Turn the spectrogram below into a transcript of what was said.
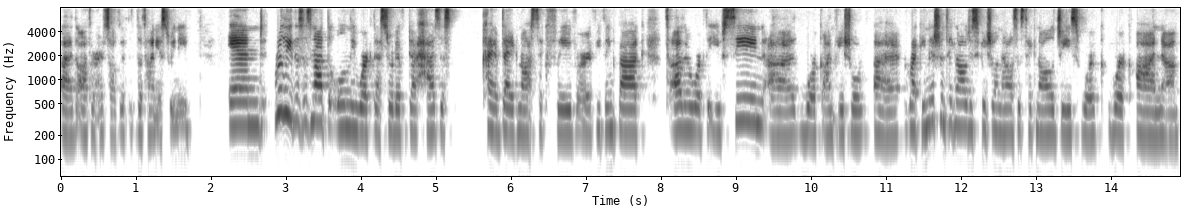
Uh, the author herself, Latanya Sweeney. And really, this is not the only work that sort of has this kind of diagnostic flavor. If you think back to other work that you've seen, uh, work on facial uh, recognition technologies, facial analysis technologies, work, work on um,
